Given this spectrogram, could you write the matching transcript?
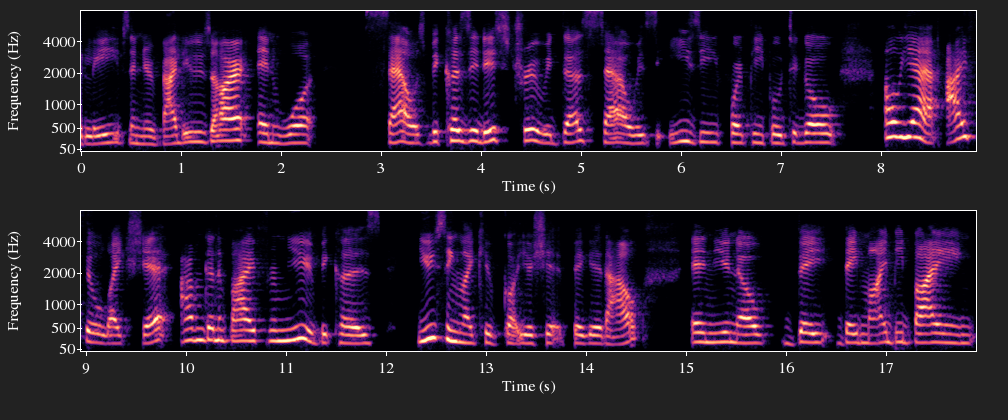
beliefs and your values are and what sells because it is true it does sell. It's easy for people to go oh yeah i feel like shit. I'm gonna buy from you because you seem like you've got your shit figured out and you know they they might be buying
